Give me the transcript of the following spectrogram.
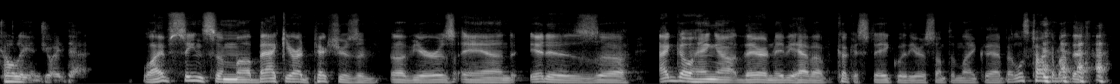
totally enjoyed that. Well, I've seen some uh, backyard pictures of, of yours, and it is. Uh, I'd go hang out there and maybe have a cook a steak with you or something like that. But let's talk about that.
